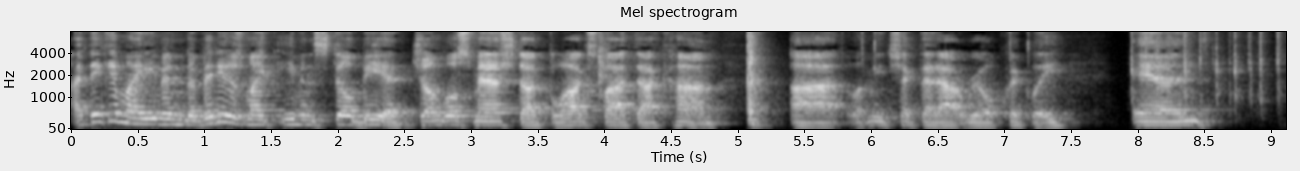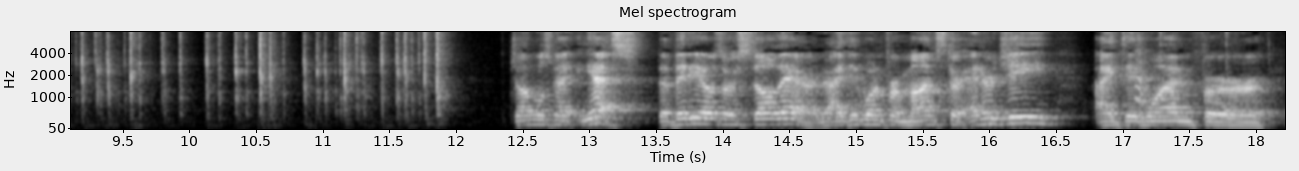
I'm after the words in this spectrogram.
I think it might even, the videos might even still be at junglesmash.blogspot.com. Uh, let me check that out real quickly. And Jungle Smash, yes, the videos are still there. I did one for Monster Energy. I did one for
